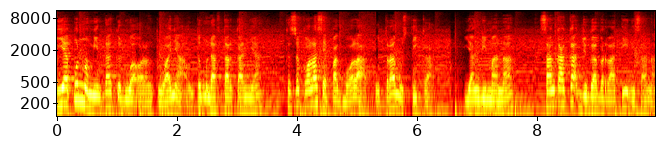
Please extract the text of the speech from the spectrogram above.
ia pun meminta kedua orang tuanya untuk mendaftarkannya ke sekolah sepak bola Putra Mustika yang di mana sang kakak juga berlatih di sana.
